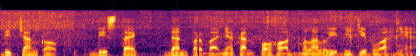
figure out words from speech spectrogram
dicangkok, distek, dan perbanyakan pohon melalui biji buahnya.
